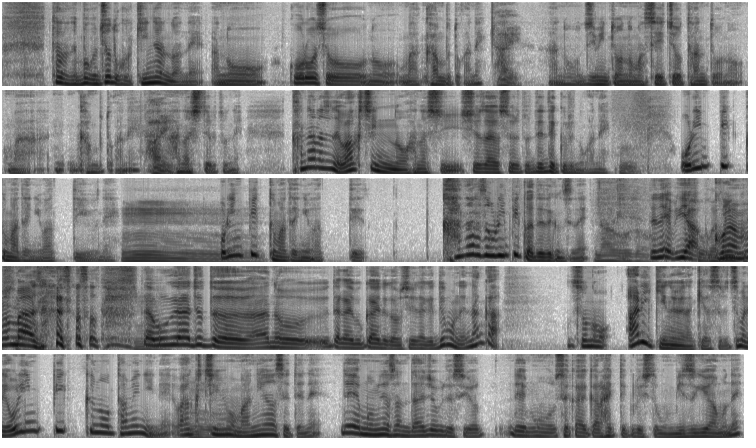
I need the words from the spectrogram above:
ただね僕ちょっと気になるのはねあの厚労省の、まあ、幹部とかね、はい。あの自民党のまあ政調担当のまあ幹部とかね、はい話してるとね必ずねワクチンの話取材をすると出てくるのがね、オリンピックまでにはっていうね。オリンピックまでにはって必ずオリンピックが出てくるんですよね。なるほど。でね、いや、これはまあ、そうそう。だ僕はちょっと、あの、疑い深いのかもしれないけど、でもね、なんか、その、ありきのような気がする。つまり、オリンピックのためにね、ワクチンを間に合わせてね、で、もう皆さん大丈夫ですよ。で、もう世界から入ってくる人も水際もね、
